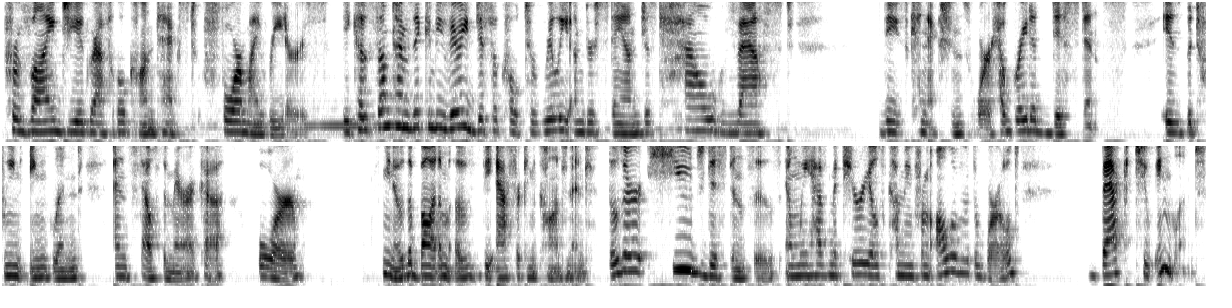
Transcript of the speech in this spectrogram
provide geographical context for my readers because sometimes it can be very difficult to really understand just how vast these connections were, how great a distance is between England and South America or you know, the bottom of the African continent. Those are huge distances, and we have materials coming from all over the world back to England.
